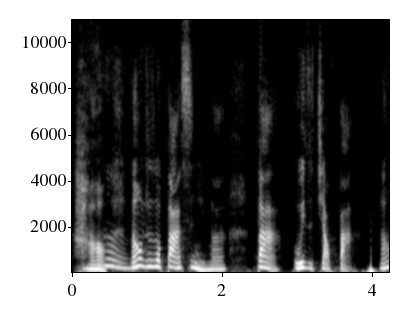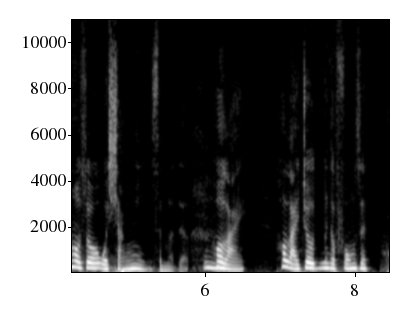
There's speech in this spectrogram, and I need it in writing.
好，嗯、然后我就说：“爸，是你吗？”爸，我一直叫爸，然后说：“我想你什么的。嗯”后来，后来就那个风声呼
